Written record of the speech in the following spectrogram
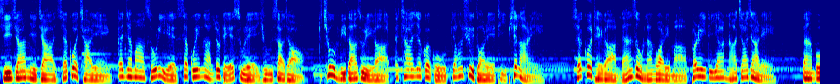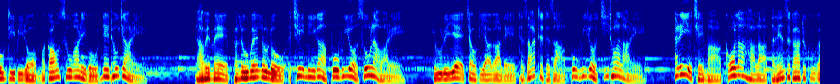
ရေကြားမြေကြားရက်ွက်ချရင်ကံကြမ္မာစိုးရီရဲ့စက်ကွင်းကလွတ်တယ်ဆိုတဲ့အယူအဆကြောင့်တချို့မိသားစုတွေကတခြားရက်ွက်ကိုပြောင်းရွှေ့သွားတဲ့အထိဖြစ်လာတယ်ရက်ွက်ထဲကလမ်းစုံလမ်းကွာတွေမှာပရိတရားနာကြကြတယ်တန်ပုံတီးပြီးတော့မကောင်းဆိုးကားတွေကိုနှင်ထုတ်ကြတယ်။ဒါပေမဲ့ဘလို့ပဲလုပ်လို့အခြေအနေကပိုပြီးတော့ဆိုးလာပါတယ်။ လူတွေရဲ့အကြောက်တရားကလည်းတစားတက်တစားပိုပြီးတော့ကြီးထွားလာတယ်။အဲ့ဒီအချိန်မှာကောလာဟာလသတင်းစကားတစ်ခုက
